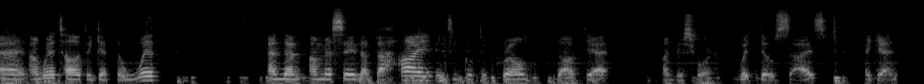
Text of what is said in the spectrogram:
and I'm going to tell it to get the width, and then I'm going to say that the height is equal to chrome.get underscore window size again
